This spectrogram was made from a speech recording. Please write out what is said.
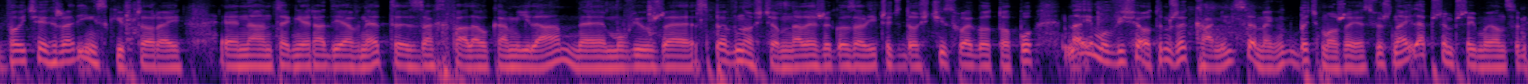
Wojciech Żaliński wczoraj e, na antenie Radia Wnet zachwalał Kamila. E, mówił, że z pewnością należy go zaliczyć do ścisłego topu. No i mówi się o tym, że Kamil Semeniuk być może jest już najlepszym przyjmującym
